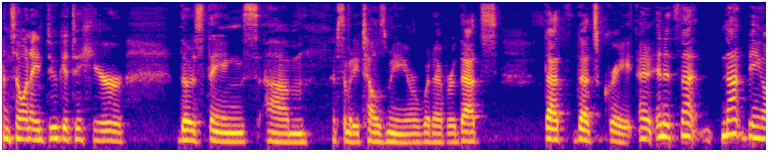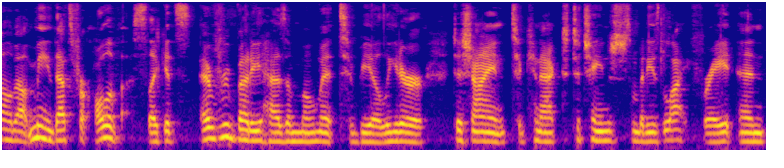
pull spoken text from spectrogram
and so when i do get to hear those things um if somebody tells me or whatever that's that's that's great. And, and, it's not not being all about me that's for all of us. Like it's everybody has a moment to be a leader to shine to connect to change somebody's life right? And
